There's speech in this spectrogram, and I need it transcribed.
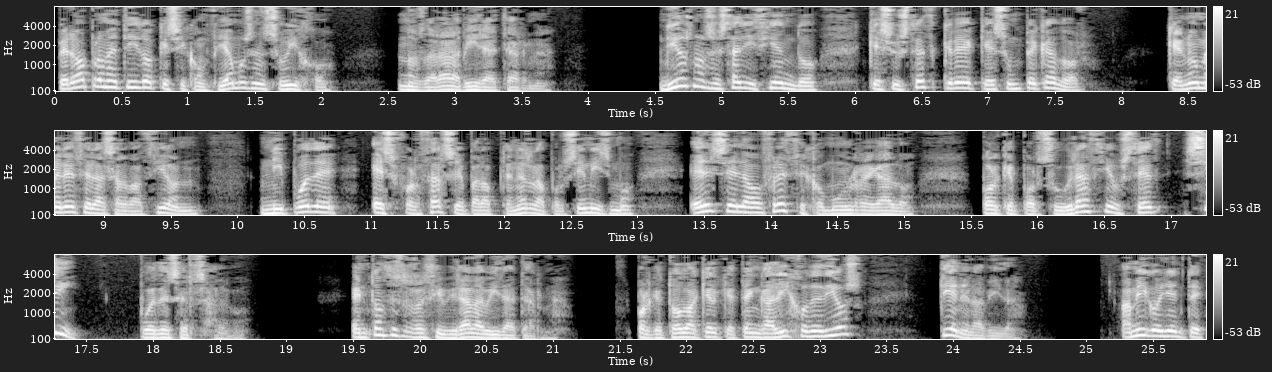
Pero ha prometido que si confiamos en su Hijo, nos dará la vida eterna. Dios nos está diciendo que si usted cree que es un pecador, que no merece la salvación, ni puede esforzarse para obtenerla por sí mismo, Él se la ofrece como un regalo, porque por su gracia usted sí puede ser salvo. Entonces recibirá la vida eterna, porque todo aquel que tenga al Hijo de Dios tiene la vida. Amigo oyente,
